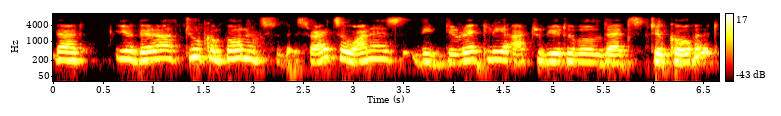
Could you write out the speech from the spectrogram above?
that you know, there are two components to this, right? So one is the directly attributable deaths to COVID,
